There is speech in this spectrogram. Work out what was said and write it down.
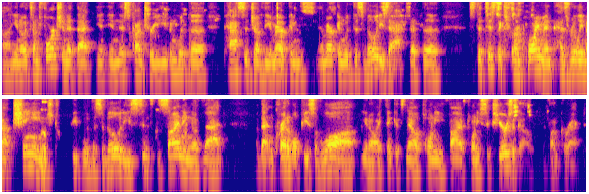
Uh, you know, it's unfortunate that in, in, this country, even with the passage of the Americans American with Disabilities Act, that the statistics for employment has really not changed for people with disabilities since the signing of that of that incredible piece of law. You know, I think it's now 25, 26 years ago, if I'm correct.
